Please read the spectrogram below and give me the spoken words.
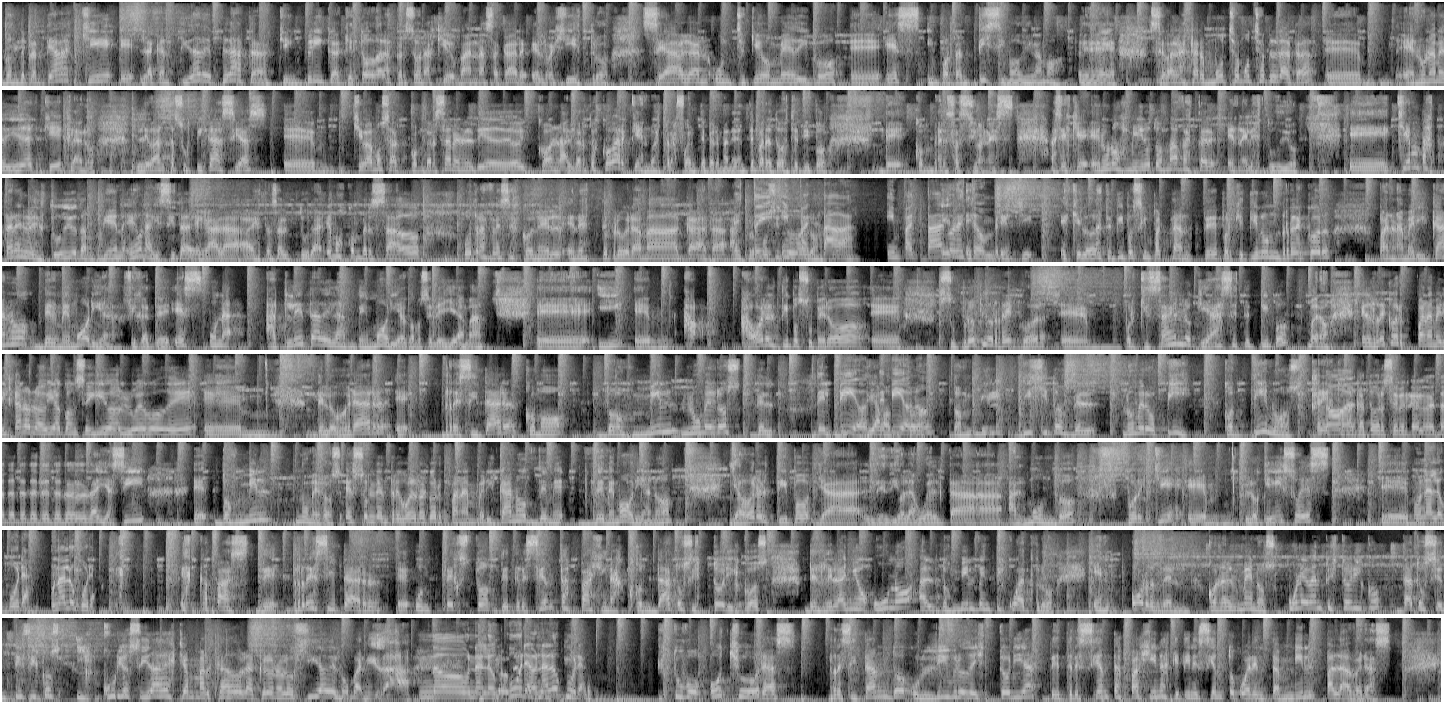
donde planteaba que la cantidad de plata que implica que todas las personas que van a sacar el registro se hagan un chequeo médico es importantísimo, digamos. Eh, Se va a gastar mucha, mucha plata eh, en una medida que, claro, levanta suspicacias eh, que vamos a conversar en el día de hoy con Alberto Escobar, que es nuestra fuente permanente para todo este tipo de conversaciones. Así es que en unos minutos más va a estar en el estudio. Eh, ¿Quién va a estar en el estudio también? Es una visita de gala a estas alturas. Hemos conversado otras veces con él en este programa Cata a Estoy propósito de los impactada, con es- este es- hombre. Es que, es que lo de este tipo es impactante porque tiene un récord panamericano de memoria, fíjate, es una atleta de la memoria, como se le llama, eh, y eh, a- ahora el tipo superó eh, su propio récord, eh, porque ¿sabes lo que hace este tipo? Bueno, el récord panamericano lo había conseguido luego de, eh, de lograr recitar como 2.000 números del Del pío, digamos, pío, ¿no? do- 2000 dígitos del número pi continuos 3,14 y así eh, 2000 números eso le entregó el récord panamericano de, me- de memoria no y ahora el tipo ya le dio la vuelta al mundo porque eh, lo que hizo es eh, Una locura, una locura. es capaz de recitar eh, un texto de 300 páginas con datos históricos desde el año 1 al 2024, en orden, con al menos un evento histórico, datos científicos y curiosidades que han marcado la cronología de la humanidad. No, una locura, una locura. Estuvo ocho horas recitando un libro de historia de 300 páginas que tiene 140 mil palabras.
